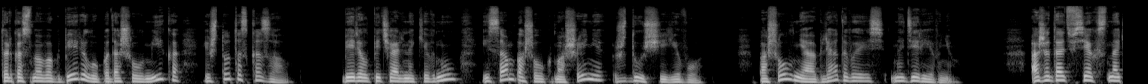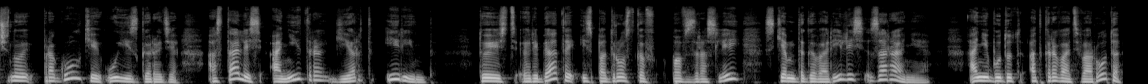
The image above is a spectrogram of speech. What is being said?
Только снова к Берилу подошел Мика и что-то сказал. Берил печально кивнул и сам пошел к машине, ждущей его пошел, не оглядываясь, на деревню. Ожидать всех с ночной прогулки у изгороди остались Анитра, Герт и Ринд, то есть ребята из подростков повзрослей, с кем договорились заранее. Они будут открывать ворота,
